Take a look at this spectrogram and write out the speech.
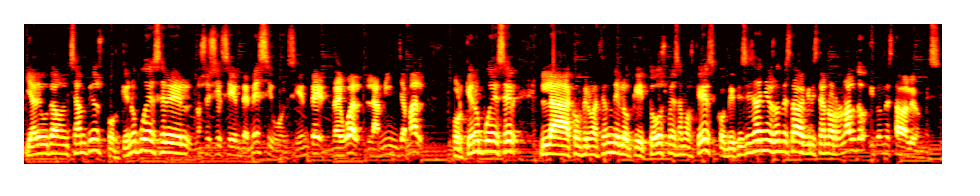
ya ha debutado en Champions, ¿por qué no puede ser el, no sé si el siguiente Messi o el siguiente, da igual, Lamin Yamal? ¿Por qué no puede ser la confirmación de lo que todos pensamos que es? Con 16 años, ¿dónde estaba Cristiano Ronaldo y dónde estaba Leo Messi?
